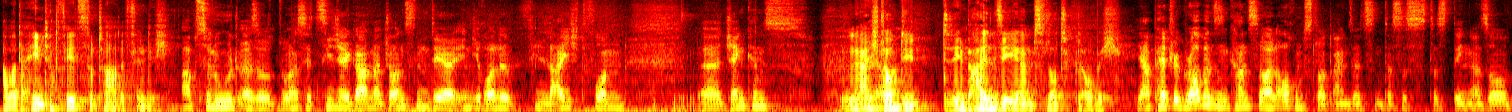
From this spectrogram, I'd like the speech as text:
aber dahinter fehlt es total, finde ich. Absolut. Also du hast jetzt CJ Gardner Johnson, der in die Rolle vielleicht von äh, Jenkins ja, ich ja. glaube, den behalten sie eher im Slot, glaube ich. Ja, Patrick Robinson kannst du halt auch im Slot einsetzen. Das ist das Ding. Also,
